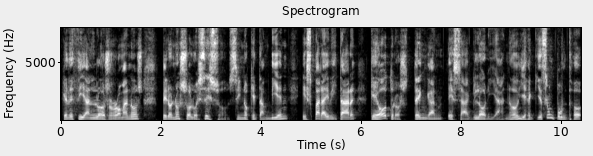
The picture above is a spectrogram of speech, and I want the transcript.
que decían los romanos, pero no solo es eso, sino que también es para evitar que otros tengan esa gloria, ¿no? Y aquí es un punto,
